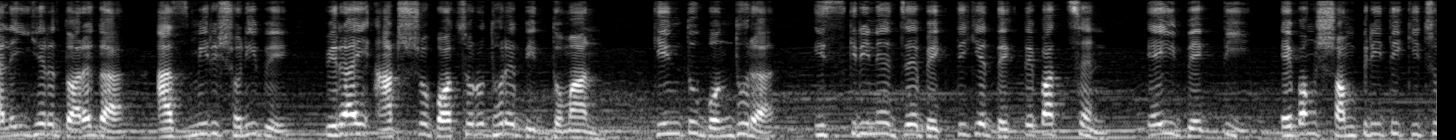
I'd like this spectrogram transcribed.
আলিহের দরগা আজমির শরীফে প্রায় আটশো বছর ধরে বিদ্যমান। কিন্তু বন্ধুরা, স্ক্রিনে যে ব্যক্তিকে দেখতে পাচ্ছেন, এই ব্যক্তি এবং সম্প্রীতি কিছু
